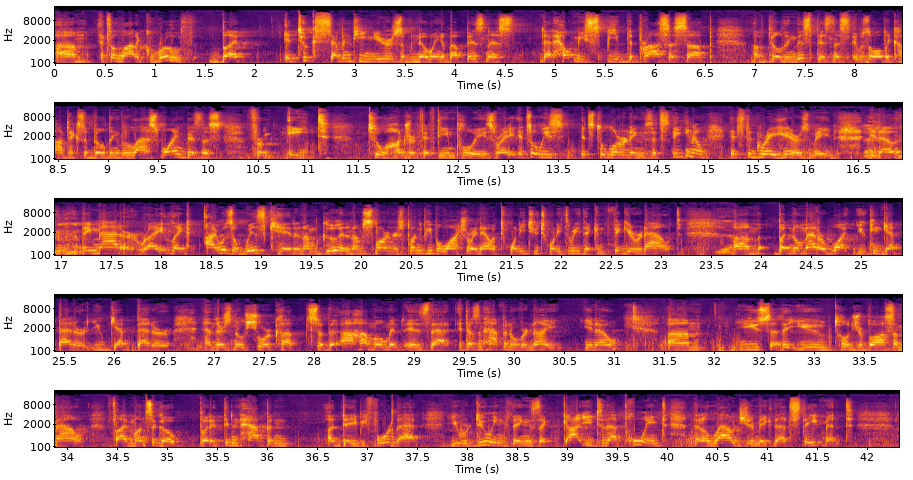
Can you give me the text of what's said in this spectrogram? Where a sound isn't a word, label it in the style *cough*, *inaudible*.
Um, it's a lot of growth, but it took 17 years of knowing about business that helped me speed the process up of building this business. It was all the context of building the last wine business from eight to 150 employees, right? It's always it's the learnings. It's the, you know it's the gray hairs, mate. You know *laughs* they matter, right? Like I was a whiz kid and I'm good and I'm smart. And there's plenty of people watching right now at 22, 23 that can figure it out. Yeah. Um, but no matter what, you can get better. You get better, and there's no shortcut. So the aha moment is that it doesn't happen overnight. You know, um, you said that you told your boss I'm out five months ago, but it didn't happen a day before that. You were doing things that got you to that point that allowed you to make that statement.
